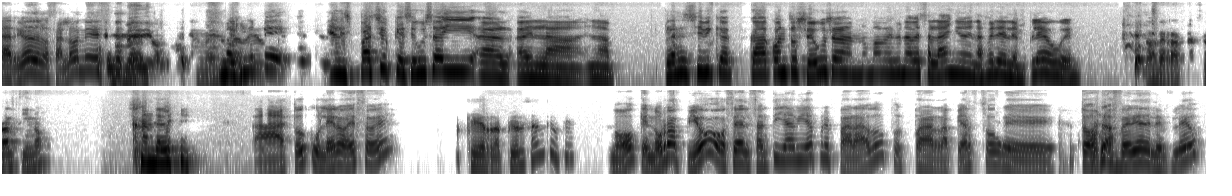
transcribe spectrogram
Arriba de los salones. En medio, Imagínate el espacio que se usa ahí en, la, en la plaza cívica, ¿cada cuánto se usa? No mames, una vez al año en la feria del empleo, güey. Donde rapea Santi, ¿no? Ándale. Ah, estuvo culero eso, ¿eh? ¿Que rapeó el Santi o qué? No, que no rapeó. O sea, el Santi ya había preparado pues, para rapear sobre toda la feria del empleo.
